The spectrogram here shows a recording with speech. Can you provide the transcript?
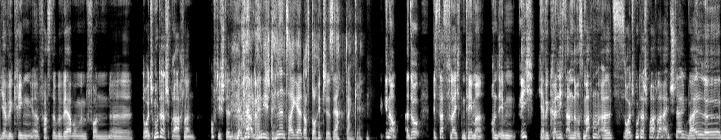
ja, wir kriegen äh, fast nur Bewerbungen von äh, Deutsch-Muttersprachlern auf die Stelle. Ja, klar, Weil die Stellenanzeige halt auf Deutsch ist, ja, danke. Genau, also ist das vielleicht ein Thema und eben nicht, ja, wir können nichts anderes machen als Deutsch-Muttersprachler einstellen, weil äh,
